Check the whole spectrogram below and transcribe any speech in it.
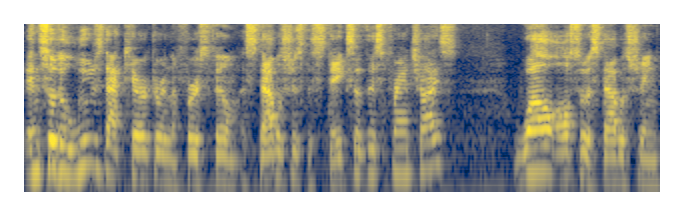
and so to lose that character in the first film establishes the stakes of this franchise, while also establishing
